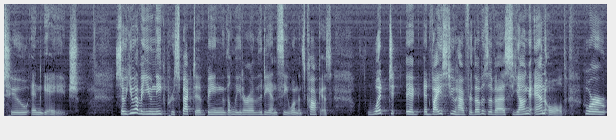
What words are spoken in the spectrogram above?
to engage. So you have a unique perspective being the leader of the DNC Women's Caucus. What do, advice do you have for those of us, young and old, who are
